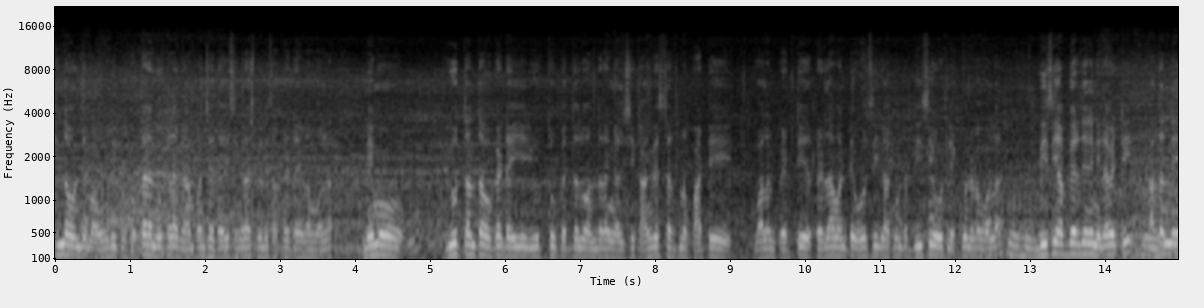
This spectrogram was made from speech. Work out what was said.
కింద ఉండే మా ఊరు ఇప్పుడు కొత్తగా నూతన గ్రామ పంచాయతీ అయ్యి సింగరాజపల్లి సపరేట్ అయ్యడం వల్ల మేము యూత్ అంతా ఒకటయ్యి యూత్ పెద్దలు అందరం కలిసి కాంగ్రెస్ తరఫున పార్టీ వాళ్ళని పెట్టి పెడదామంటే ఓసీ కాకుండా బీసీ ఓట్లు ఎక్కువ ఉండడం వల్ల బీసీ అభ్యర్థిని నిలబెట్టి అతన్ని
